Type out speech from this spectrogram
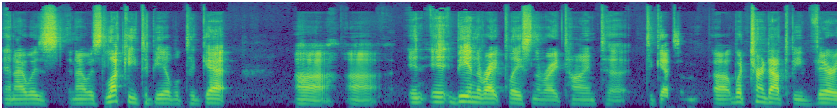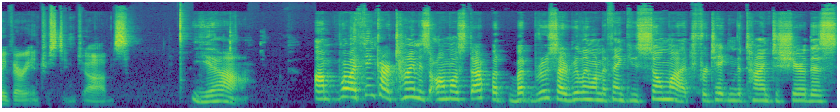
and I was and I was lucky to be able to get uh, uh, in, in, be in the right place in the right time to to get some uh, what turned out to be very very interesting jobs. Yeah. Um, well, I think our time is almost up, but but Bruce, I really want to thank you so much for taking the time to share this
